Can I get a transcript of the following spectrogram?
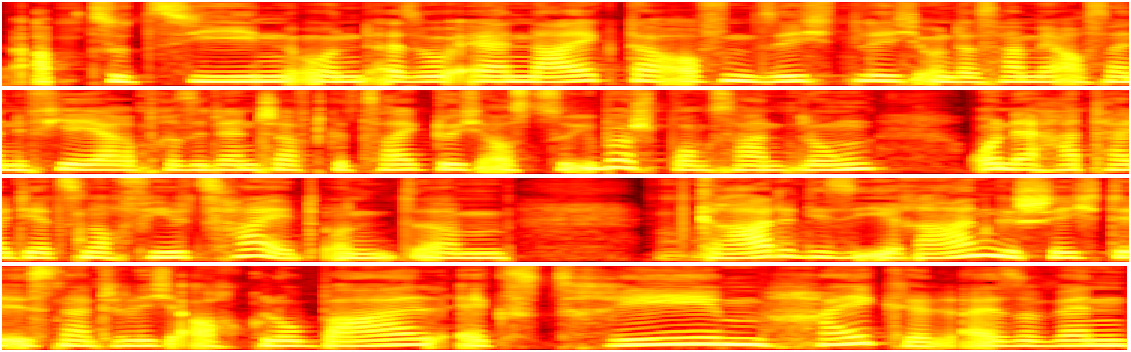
abzuziehen. Und also er neigt da offensichtlich, und das haben ja auch seine vier Jahre Präsidentschaft gezeigt, durchaus zu Übersprungshandlungen. Und er hat halt jetzt noch viel Zeit. Und ähm, gerade diese Iran-Geschichte ist natürlich auch global extrem heikel. Also wenn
